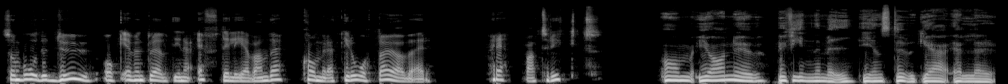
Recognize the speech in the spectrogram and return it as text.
som både du och eventuellt dina efterlevande kommer att gråta över. Preppa tryggt. Om jag nu befinner mig i en stuga eller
